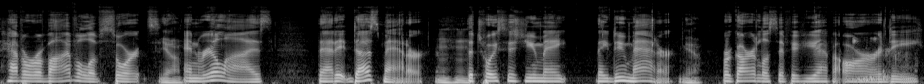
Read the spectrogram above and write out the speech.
have a revival of sorts Yeah. and realize that it does matter. The choices you make, they do matter. Mm-hmm. Yeah. Regardless if, if you have an R or a D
